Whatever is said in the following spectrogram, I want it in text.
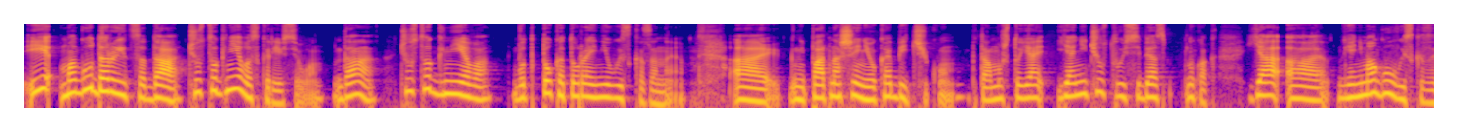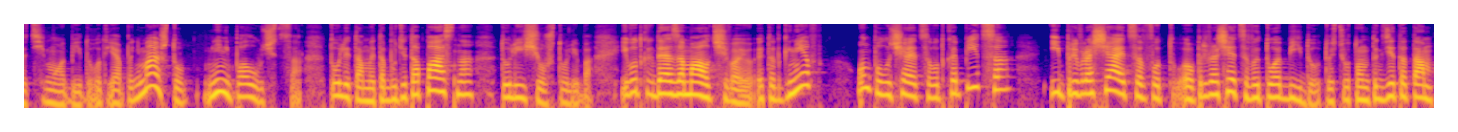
И могу дарыться, да, чувство гнева, скорее всего, да, чувство гнева, вот то, которое невысказанное а, по отношению к обидчику, потому что я, я не чувствую себя, ну как, я, а, я не могу высказать ему обиду, вот я понимаю, что мне не получится, то ли там это будет опасно, то ли еще что-либо. И вот когда я замалчиваю этот гнев, он получается вот копиться и превращается, вот, э, превращается в эту обиду, то есть вот он где-то там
